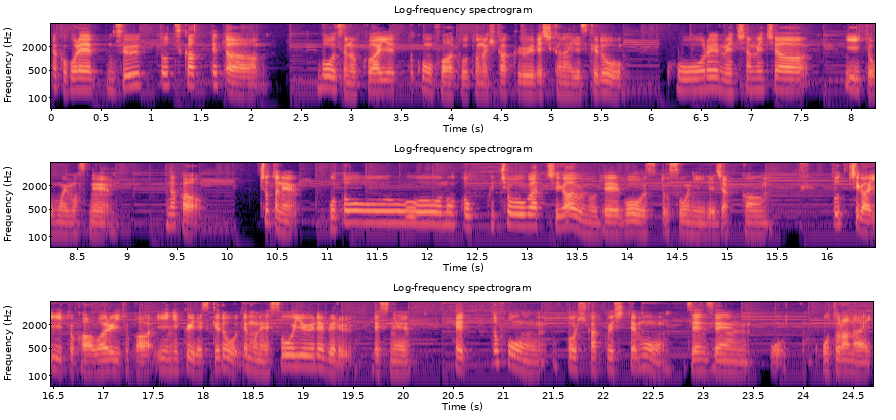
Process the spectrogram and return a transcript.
なんかこれずっと使ってた BOSE のクワイエットコンファートとの比較でしかないですけど、これめちゃめちゃいいと思いますね。なんかちょっとね、音の特徴が違うので、BOSE とソニーで若干、どっちがいいとか悪いとか言いにくいですけど、でもね、そういうレベルですね。ヘッドフォンと比較しても全然劣らない。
